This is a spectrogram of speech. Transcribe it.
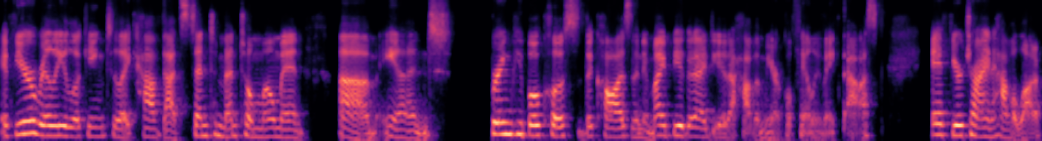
if you're really looking to like have that sentimental moment um, and bring people close to the cause, then it might be a good idea to have a miracle family make the ask. If you're trying to have a lot of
